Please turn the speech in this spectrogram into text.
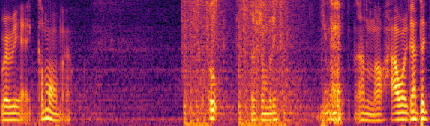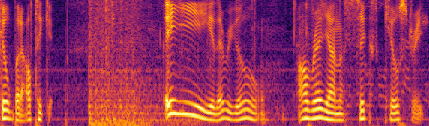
where we at? Come on now. Somebody. I don't know how I got the kill, but I'll take it. Hey, there we go. Already on a six kill streak.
